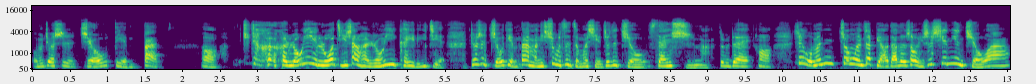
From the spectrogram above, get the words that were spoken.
我们就是九点半，哦，就很很容易，逻辑上很容易可以理解，就是九点半嘛，你数字怎么写就是九三十嘛，对不对？哈，所以我们中文在表达的时候也是先念九啊，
